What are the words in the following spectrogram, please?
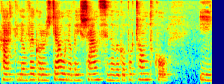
karty nowego rozdziału, nowej szansy, nowego początku i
